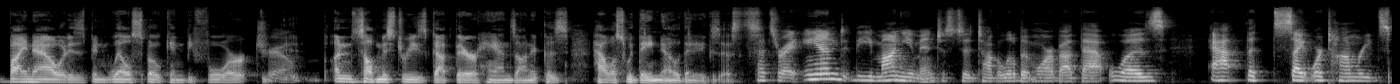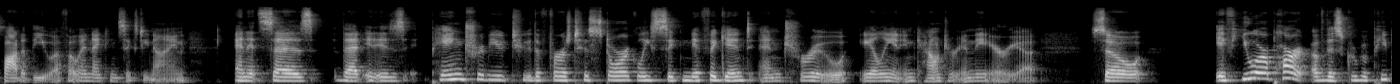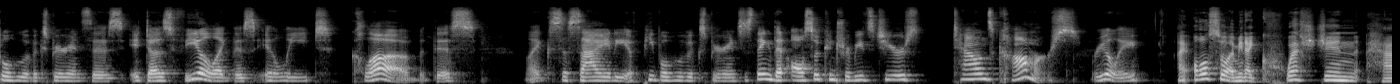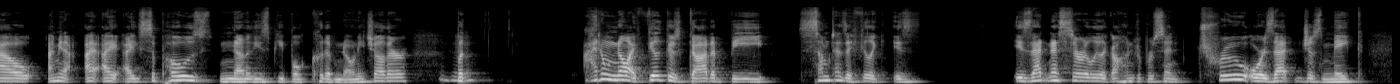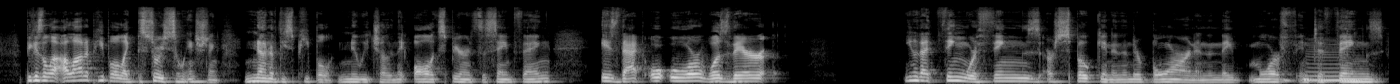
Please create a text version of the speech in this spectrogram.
by now it has been well spoken before. True. Unsolved Mysteries got their hands on it because how else would they know that it exists? That's right. And the monument, just to talk a little bit more about that, was at the site where Tom Reed spotted the UFO in 1969. And it says that it is paying tribute to the first historically significant and true alien encounter in the area. So if you are a part of this group of people who have experienced this, it does feel like this elite club, this like society of people who've experienced this thing that also contributes to your town's commerce, really. I also, I mean, I question how, I mean, I, I, I suppose none of these people could have known each other, mm-hmm. but I don't know. I feel like there's gotta be, sometimes I feel like is, is that necessarily like 100% true or is that just make, because a lot, a lot of people like the story's so interesting. None of these people knew each other and they all experienced the same thing. Is that, or, or was there, you know, that thing where things are spoken and then they're born and then they morph mm-hmm. into things.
